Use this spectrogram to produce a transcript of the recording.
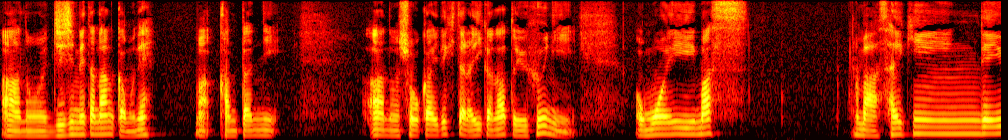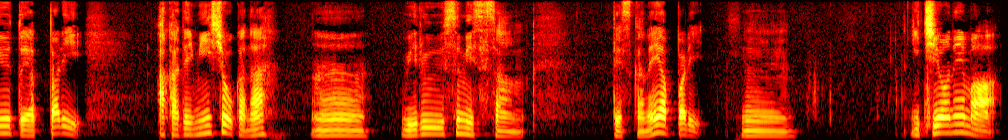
あの、時事ネタなんかもね、まあ簡単に、あの、紹介できたらいいかなというふうに思います。まあ最近で言うとやっぱりアカデミー賞かな？うん。ウィル・スミスさんですかね、やっぱり。うん。一応ね、ま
